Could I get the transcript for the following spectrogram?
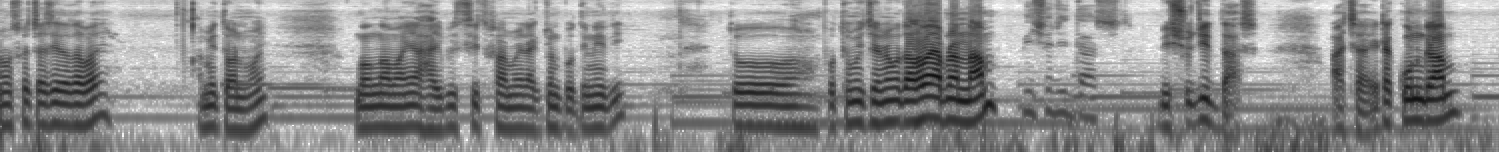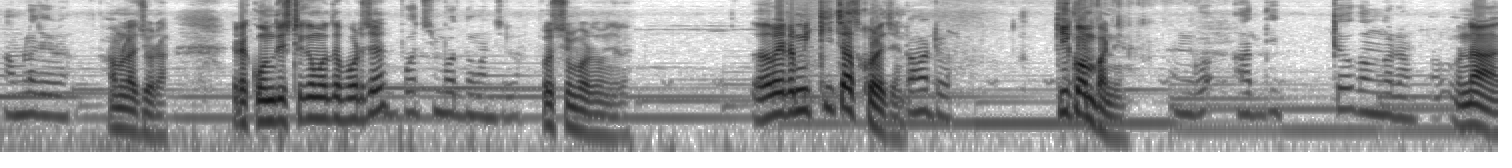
নমস্কার চাষি দাদা ভাই আমি তন্ময় গঙ্গা গঙ্গামায়া হাইব্রিড সিড ফার্মের একজন প্রতিনিধি। তো প্রথমে জেনে নেব দাদা ভাই আপনার নাম? বিশ্বজিৎ দাস। বিশ্বজিৎ দাস। আচ্ছা এটা কোন গ্রাম? আমলা জোড়া আমলাজোড়া। এটা কোন ডিস্ট্রিক্টের মধ্যে পড়ছে? পশ্চিম বর্ধমান জেলা। পশ্চিম বর্ধমান জেলা। দাদা ভাই এটা আপনি কী চাষ করেছেন? টমেটো। কী কোম্পানি? আদিত্য গঙ্গারাম। না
